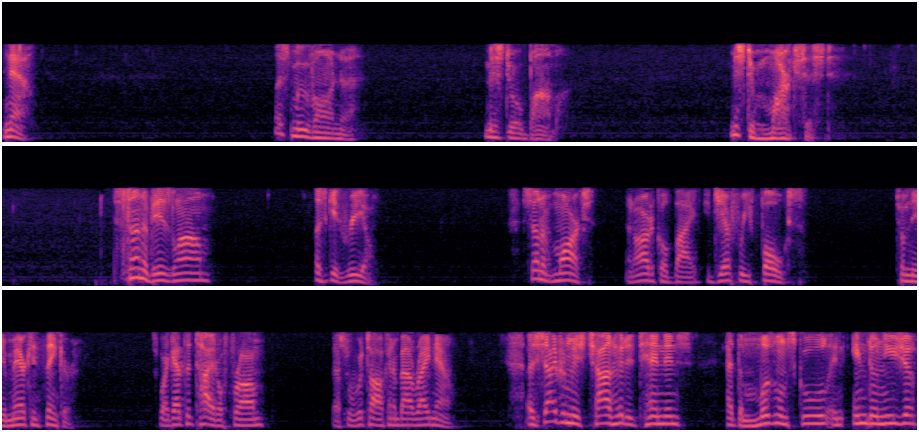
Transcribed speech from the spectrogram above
Now, let's move on to Mr. Obama. Mr. Marxist. Son of Islam. Let's get real. Son of Marx, an article by Jeffrey Folks from the American Thinker. That's where I got the title from. That's what we're talking about right now. Aside from his childhood attendance at the Muslim school in Indonesia,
